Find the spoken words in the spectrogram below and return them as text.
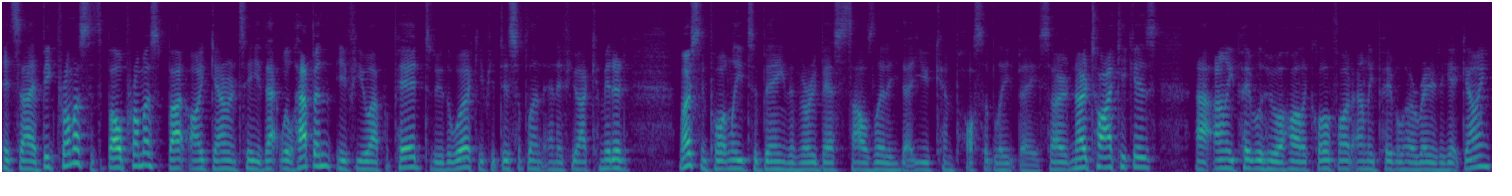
It's a big promise, it's a bold promise, but I guarantee that will happen if you are prepared to do the work, if you're disciplined, and if you are committed, most importantly, to being the very best sales leader that you can possibly be. So, no tie kickers, uh, only people who are highly qualified, only people who are ready to get going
